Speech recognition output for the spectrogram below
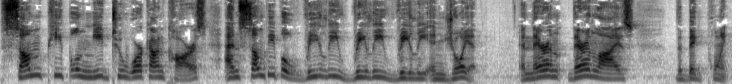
Some people need to work on cars and some people really, really, really enjoy it. And therein, therein lies the big point.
